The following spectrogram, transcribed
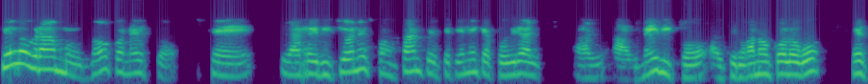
¿Qué logramos, no, con esto? Que las revisiones constantes que tienen que acudir al, al, al médico, al cirujano oncólogo, es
